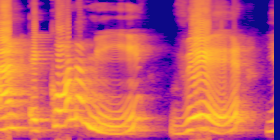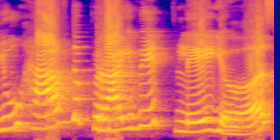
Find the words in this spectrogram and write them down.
an economy where you have the private players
